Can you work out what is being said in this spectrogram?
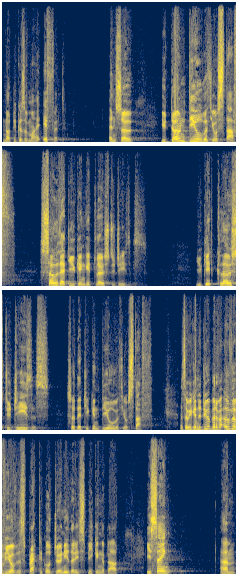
not because of my effort. And so you don't deal with your stuff so that you can get close to Jesus. You get close to Jesus so that you can deal with your stuff. And so we're going to do a bit of an overview of this practical journey that he's speaking about. He's saying, um,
